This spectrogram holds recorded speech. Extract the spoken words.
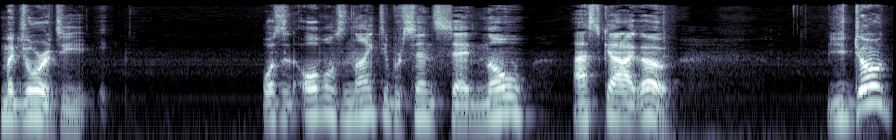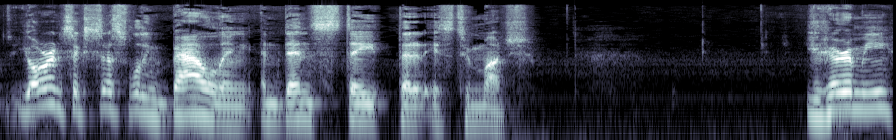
majority was it almost 90% said no, that's gotta go. You don't you aren't successful in battling and then state that it is too much. You hear me?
